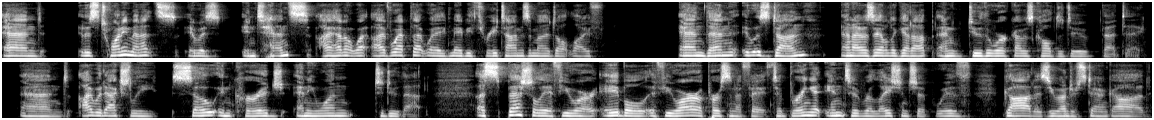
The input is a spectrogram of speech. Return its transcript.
And it was 20 minutes. It was intense. I haven't, we- I've wept that way maybe three times in my adult life. And then it was done. And I was able to get up and do the work I was called to do that day. And I would actually so encourage anyone to do that, especially if you are able, if you are a person of faith, to bring it into relationship with God as you understand God.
